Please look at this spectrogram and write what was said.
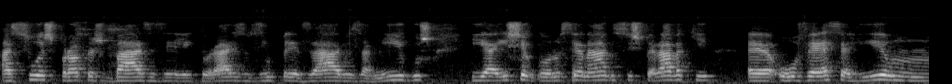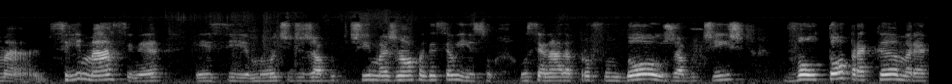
as suas próprias bases eleitorais, os empresários, amigos, e aí chegou no Senado, se esperava que é, houvesse ali uma. se limasse, né? Esse monte de jabuti, mas não aconteceu isso. O Senado aprofundou os jabutis, voltou para a Câmara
